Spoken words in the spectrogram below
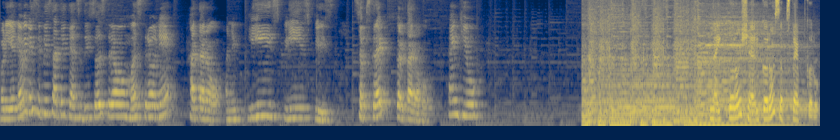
મળીએ નવી રેસીપી સાથે. ત્યાં સુધી સ્વસ્થ રહો, મસ્ત રહો અને ખાતા રહો. અને પ્લીઝ પ્લીઝ પ્લીઝ સબસ્ક્રાઈબ કરતા રહો. થેન્ક યુ લાઈક કરો શેર કરો સબસ્ક્રાઈબ કરો.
